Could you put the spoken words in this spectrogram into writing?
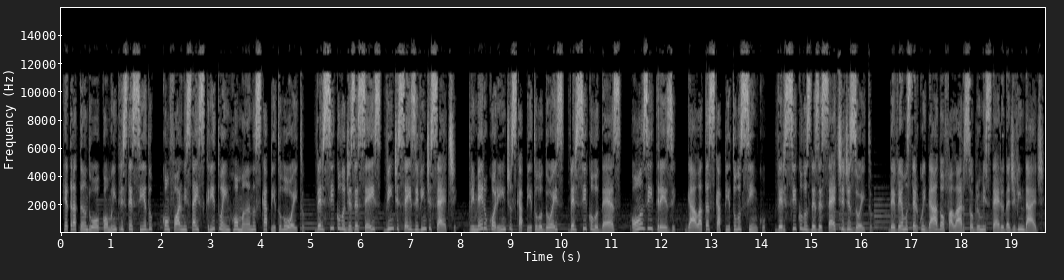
retratando-o como entristecido, conforme está escrito em Romanos capítulo 8, versículo 16, 26 e 27, 1 Coríntios capítulo 2, versículo 10, 11 e 13, Gálatas capítulo 5, versículos 17 e 18. Devemos ter cuidado ao falar sobre o mistério da divindade.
